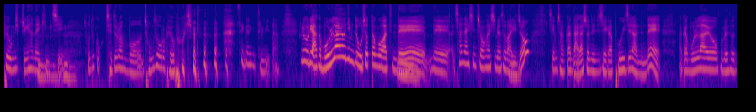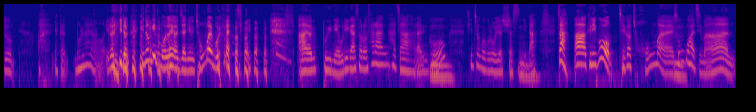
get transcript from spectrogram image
표 음식 중에 하나의 음, 김치. 음. 저도 꼭 제대로 한번 정석으로 배워보고 싶다 생각이 듭니다. 그리고 우리 아까 몰라요 님도 오셨던 것 같은데, 음. 네, 찬양 신청하시면서 말이죠. 지금 잠깐 나가셨는지 제가 보이질 않는데, 아까 몰라요 보면서도, 아, 약간, 몰라요. 이런, 이런, 귀농기는 몰라요인지 아니면 정말 몰라요인지. 아, 여기 보이네요. 우리가 서로 사랑하자라는 곡. 음. 신청곡으로 올려주셨습니다. 자, 아, 그리고 제가 음. 정말 송구하지만,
